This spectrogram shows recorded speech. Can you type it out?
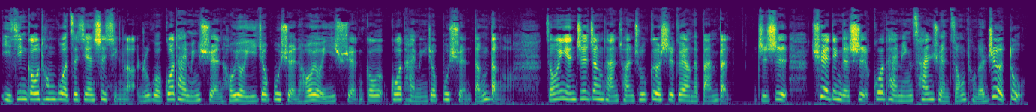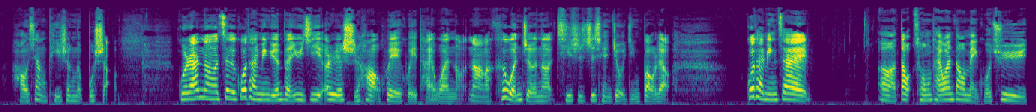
已经沟通过这件事情了。如果郭台铭选侯友宜就不选，侯友宜选郭郭台铭就不选等等。总而言之，政坛传出各式各样的版本。只是确定的是，郭台铭参选总统的热度好像提升了不少。果然呢，这个郭台铭原本预计二月十号会回台湾呢。那柯文哲呢，其实之前就已经爆料，郭台铭在呃到从台湾到美国去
